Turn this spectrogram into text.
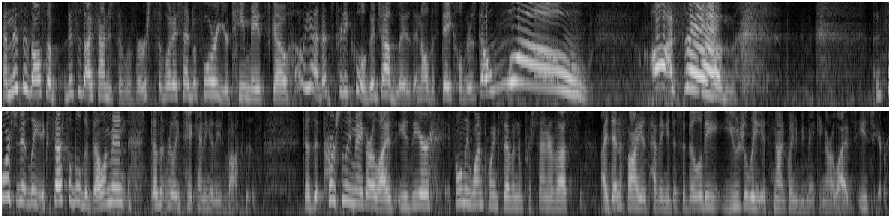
And this is also, this is I found is the reverse of what I said before. Your teammates go, oh yeah, that's pretty cool, good job, Liz. And all the stakeholders go, whoa, awesome. Unfortunately, accessible development doesn't really tick any of these boxes. Does it personally make our lives easier? If only 1.7% of us identify as having a disability, usually it's not going to be making our lives easier.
